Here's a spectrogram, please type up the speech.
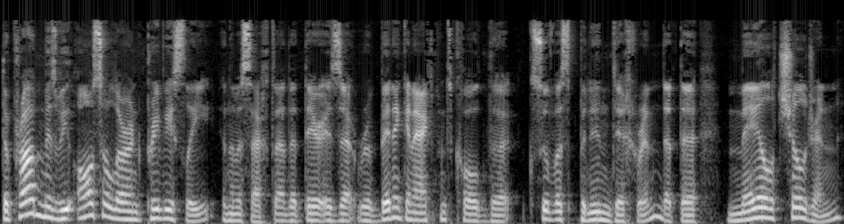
The problem is, we also learned previously in the Masechta that there is a rabbinic enactment called the Ksuvas Benin Dichrin, that the male children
